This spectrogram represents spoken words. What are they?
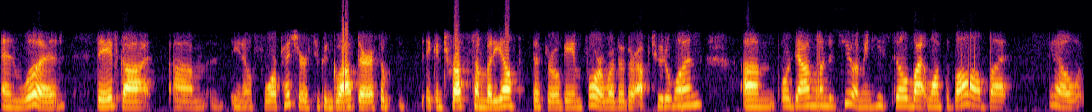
and Wood, they've got um, you know four pitchers who can go out there, so they can trust somebody else to throw game four, whether they're up two to one um, or down one to two. I mean, he still might want the ball, but you know,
